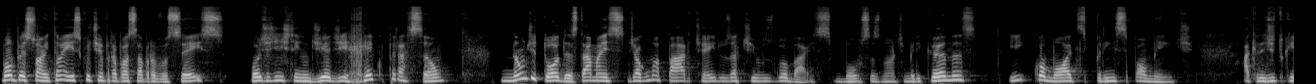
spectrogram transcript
Bom, pessoal, então é isso que eu tinha para passar para vocês. Hoje a gente tem um dia de recuperação, não de todas, tá, mas de alguma parte aí dos ativos globais, bolsas norte-americanas e commodities principalmente. Acredito que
